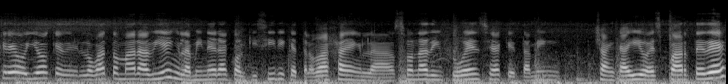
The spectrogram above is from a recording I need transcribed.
creo yo que lo va a tomar a bien la minera Colquisiri que trabaja en la zona de influencia, que también Chancaío es parte de.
